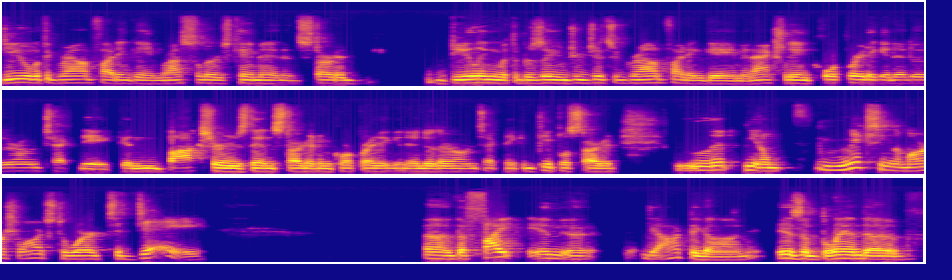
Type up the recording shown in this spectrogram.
deal with the ground fighting game. Wrestlers came in and started dealing with the Brazilian jiu-jitsu ground fighting game and actually incorporating it into their own technique. And boxers then started incorporating it into their own technique. And people started, lit, you know, mixing the martial arts to where today uh, the fight in the, the octagon is a blend of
